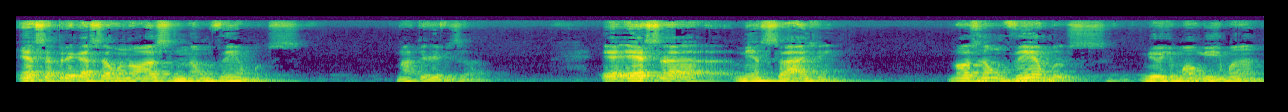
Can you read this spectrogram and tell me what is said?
Essa pregação nós não vemos na televisão é essa mensagem nós não vemos, meu irmão, minha irmã,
